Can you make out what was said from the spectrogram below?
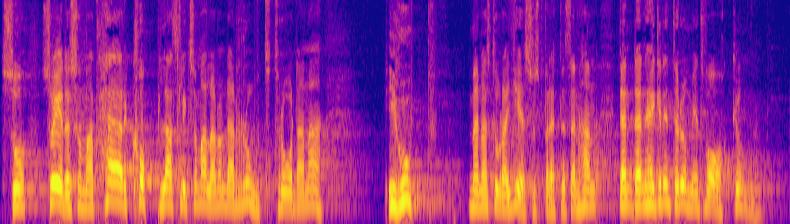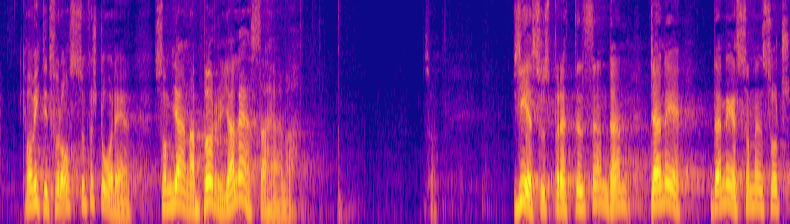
så, så är det som att här kopplas liksom alla de där rottrådarna ihop med den stora Jesusberättelsen. Han, den, den äger inte rum i ett vakuum. Det kan vara viktigt för oss att förstå det, som gärna börjar läsa här. Va? Jesusberättelsen den, den, är, den är som en sorts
